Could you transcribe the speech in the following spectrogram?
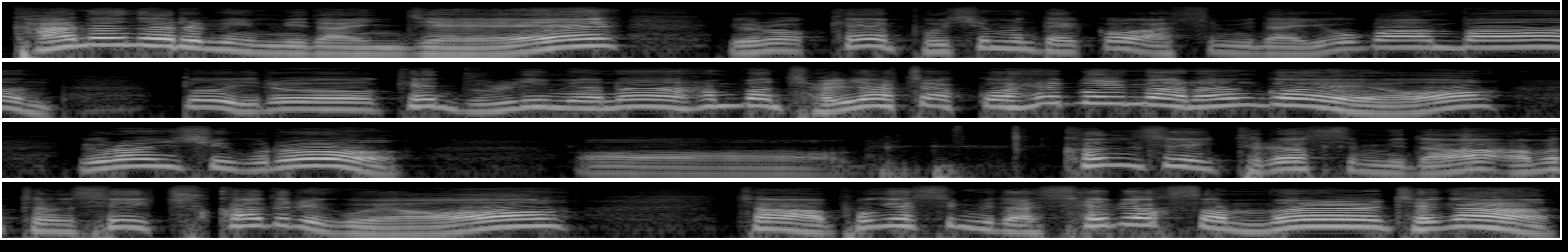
가는 흐름입니다. 이제 이렇게 보시면 될 것 같습니다. 요거 한번 또 이렇게 눌리면은 한번 전략 잡고 해볼 만한 거예요. 이런 식으로 어, 큰 수익 드렸습니다. 아무튼 수익 축하드리고요. 자 보겠습니다. 새벽 선물 제가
